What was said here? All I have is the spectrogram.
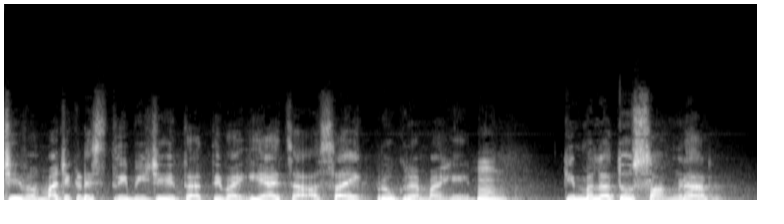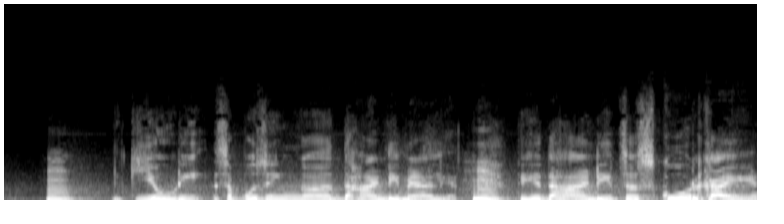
जेव्हा माझ्याकडे स्त्रीबीजे येतात तेव्हा ए आयचा असा एक प्रोग्राम आहे की मला तो सांगणार. की एवढी सपोजिंग दहा अंडी मिळाली आहेत. तर हे दहा अंडीचं स्कोअर काय आहे.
